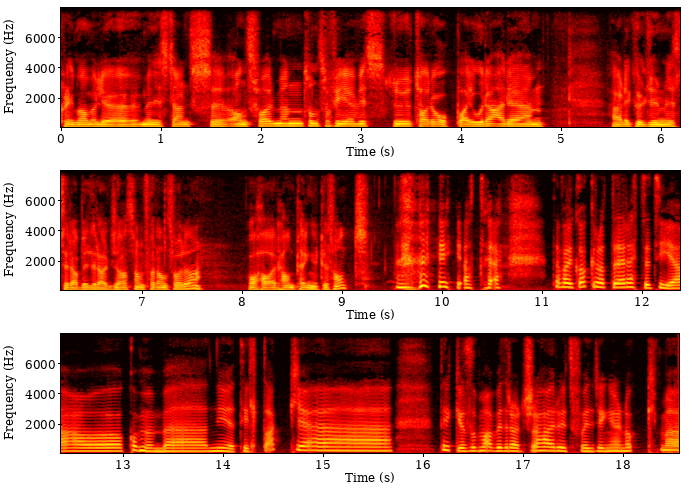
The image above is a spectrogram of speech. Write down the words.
klima- og miljøministerens ansvar. Men Tone Sofie, hvis du tar det opp av jorda, er det er det kulturminister Abid Raja som får ansvaret, da? Og har han penger til sånt? ja, det, det, var ikke akkurat rette tida å komme med nye tiltak. Eh, virker som Abid Raja har utfordringer nok med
